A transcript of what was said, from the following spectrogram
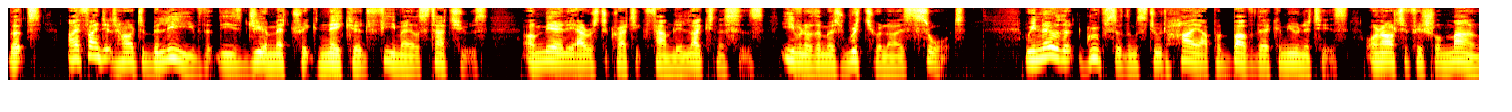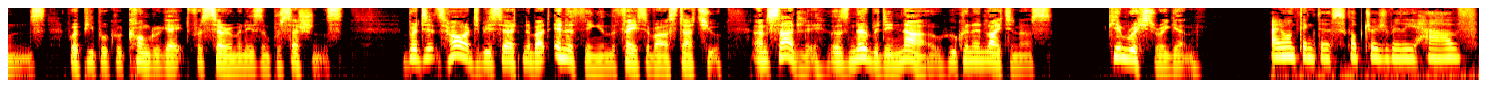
But I find it hard to believe that these geometric naked female statues are merely aristocratic family likenesses, even of the most ritualized sort. We know that groups of them stood high up above their communities, on artificial mounds where people could congregate for ceremonies and processions. But it's hard to be certain about anything in the face of our statue, and sadly, there's nobody now who can enlighten us. Kim Richter again. I don't think the sculptures really have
